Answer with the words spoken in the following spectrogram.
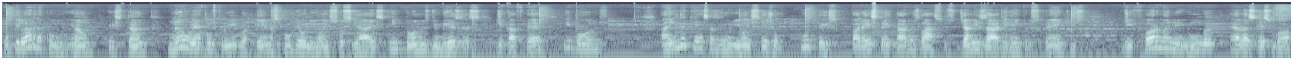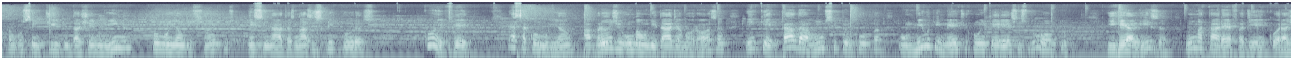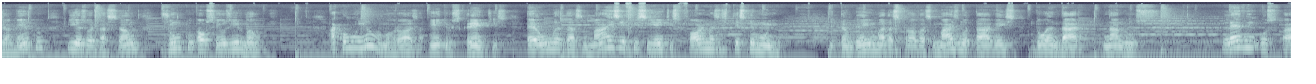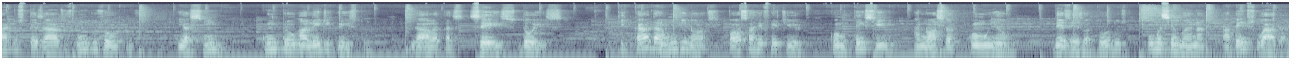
O pilar da comunhão cristã não é construído apenas com reuniões sociais em torno de mesas de café e bolos. Ainda que essas reuniões sejam úteis para estreitar os laços de amizade entre os crentes, de forma nenhuma elas esgotam o sentido da genuína comunhão dos santos ensinadas nas Escrituras. Com efeito, essa comunhão abrange uma unidade amorosa em que cada um se preocupa humildemente com interesses do outro e realiza uma tarefa de encorajamento e exortação junto aos seus irmãos. A comunhão amorosa entre os crentes é uma das mais eficientes formas de testemunho e também uma das provas mais notáveis do andar na luz. Levem os fardos pesados um dos outros e assim cumpram a lei de Cristo. Gálatas 6, 2. Que cada um de nós possa refletir como tem sido a nossa comunhão. Desejo a todos uma semana abençoada.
